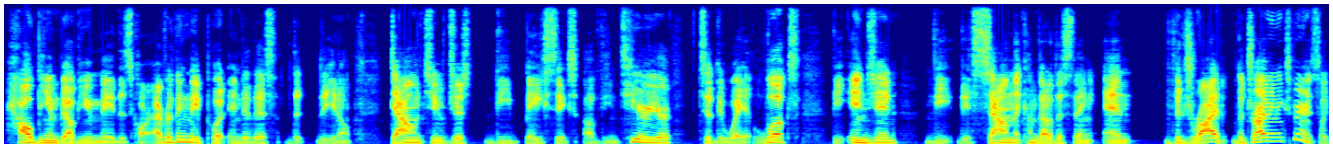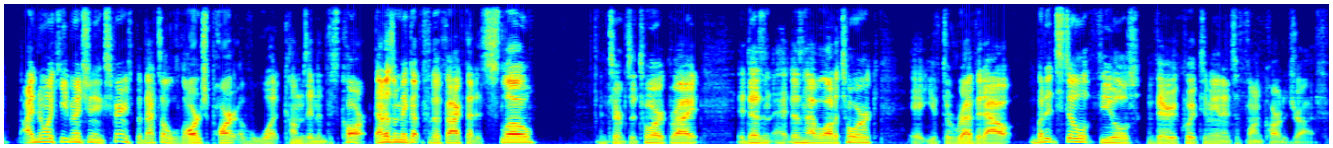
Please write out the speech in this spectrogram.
how BMW made this car. Everything they put into this, the, the, you know, down to just the basics of the interior, to the way it looks, the engine, the the sound that comes out of this thing, and the drive, the driving experience. Like I know I keep mentioning experience, but that's a large part of what comes into this car. That doesn't make up for the fact that it's slow in terms of torque, right? It doesn't it doesn't have a lot of torque. It, you have to rev it out, but it still feels very quick to me and it's a fun car to drive.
